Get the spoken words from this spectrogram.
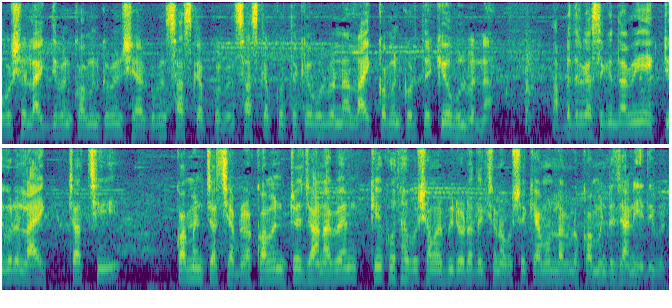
অবশ্যই লাইক দেবেন কমেন্ট করবেন শেয়ার করবেন সাবস্ক্রাইব করবেন। সাবস্ক্রাইব করতে কেউ ভুলবেন না লাইক কমেন্ট করতে কেউ ভুলবেন না। আপনাদের কাছে কিন্তু আমি একটি করে লাইক চাচ্ছি। কমেন্ট চাচ্ছি। আপনারা কমেন্টে জানাবেন কে কোথায় বসে আমার ভিডিওটা দেখছেন, অবশ্যই কেমন লাগল কমেন্টে জানিয়ে দিবেন।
